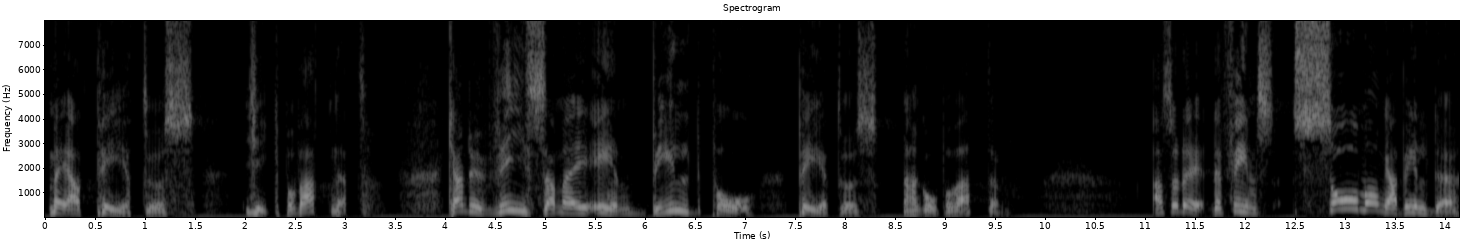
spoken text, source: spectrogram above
med att Petrus gick på vattnet. Kan du visa mig en bild på Petrus när han går på vatten? Alltså det, det finns så många bilder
